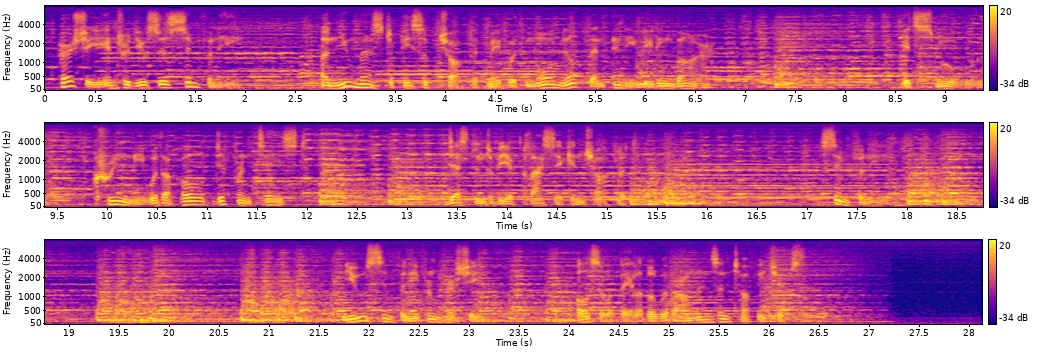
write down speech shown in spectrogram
Hershey introduces Symphony, a new masterpiece of chocolate made with more milk than any leading bar. It's smooth, creamy with a whole different taste. Destined to be a classic in chocolate. Symphony. New Symphony from Hershey. Also available with almonds and toffee chips.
